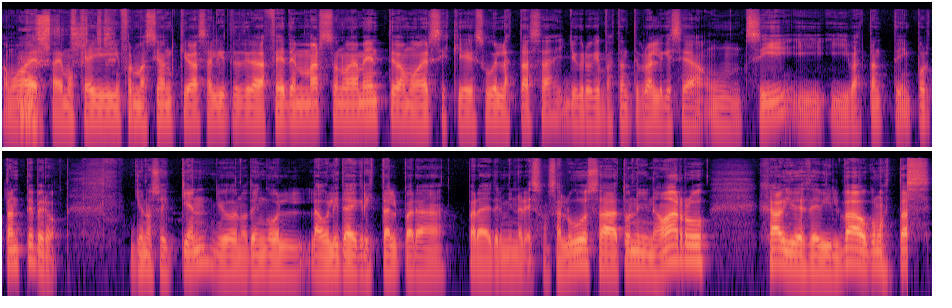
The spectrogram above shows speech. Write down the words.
vamos a ver. Sabemos que hay información que va a salir desde la FED en marzo nuevamente. Vamos a ver si es que suben las tasas. Yo creo que es bastante probable que sea un sí y, bastante importante, pero yo no soy quien. Yo no tengo la bolita de cristal para, para determinar eso. Saludos a Tony Navarro, Javi desde Bilbao, ¿cómo estás?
